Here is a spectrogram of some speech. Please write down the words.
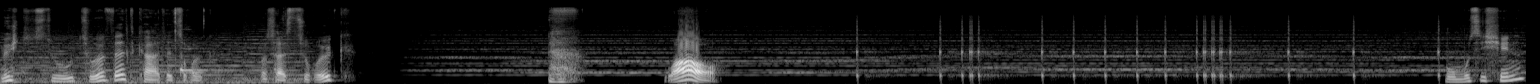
Möchtest du zur Weltkarte zurück? Was heißt zurück? wow. Wo muss ich hin?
